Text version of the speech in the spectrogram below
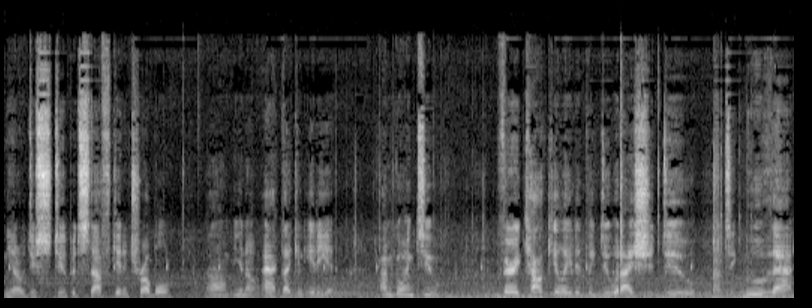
You know, do stupid stuff, get in trouble. Um, you know, act like an idiot. I'm going to very calculatedly do what I should do to move that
